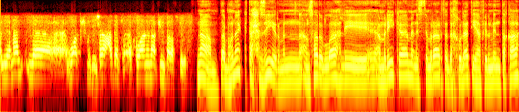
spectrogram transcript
اليمن لوقف مساعدة إخواننا في فلسطين. نعم، طيب هناك تحذير من أنصار الله لأمريكا من استمرار تدخلاتها في المنطقة،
